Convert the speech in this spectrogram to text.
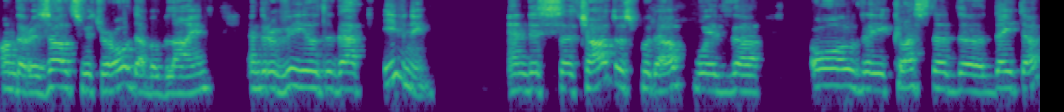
on the results, which were all double blind, and revealed that evening. And this uh, chart was put up with uh, all the clustered uh, data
